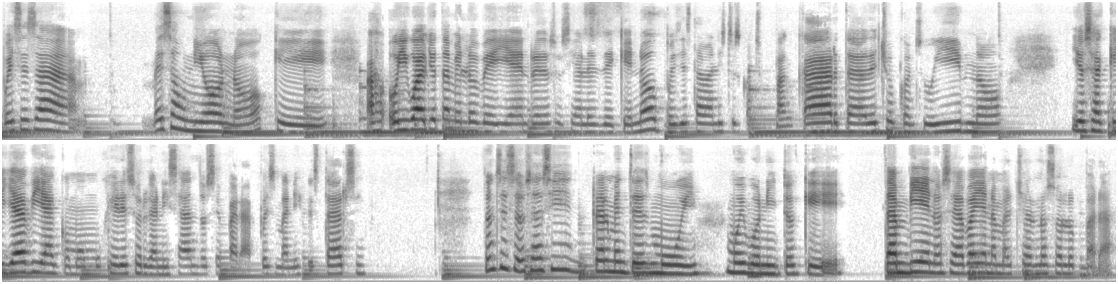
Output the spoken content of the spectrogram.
pues esa, esa unión, ¿no? Que, ah, o igual yo también lo veía en redes sociales de que no, pues ya estaban listos con su pancarta, de hecho con su himno, y o sea que ya había como mujeres organizándose para pues manifestarse. Entonces, o sea, sí, realmente es muy, muy bonito que también, o sea, vayan a marchar no solo para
